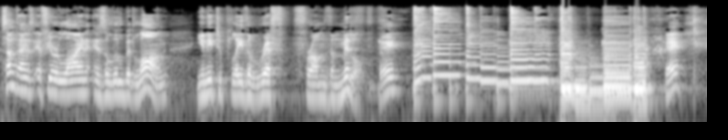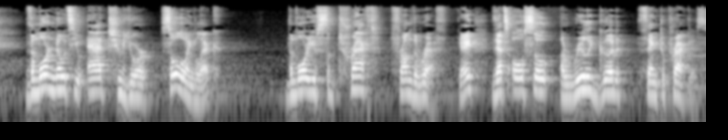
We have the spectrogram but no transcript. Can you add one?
Sometimes, if your line is a little bit long, you need to play the riff from the middle. Okay. Okay. The more notes you add to your soloing lick, the more you subtract from the riff. Okay. That's also a really good thing to practice.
